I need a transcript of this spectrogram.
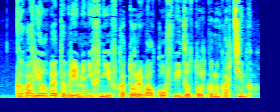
– говорил в это время Ниф-Ниф, который волков видел только на картинках.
